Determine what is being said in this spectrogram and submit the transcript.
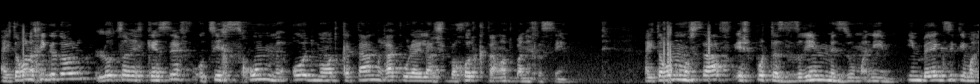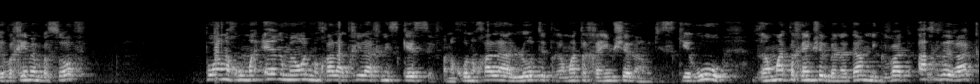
היתרון הכי גדול, לא צריך כסף, הוא צריך סכום מאוד מאוד קטן, רק אולי להשבחות קטנות בנכסים. היתרון הנוסף, יש פה תזרים מזומנים. אם באקזיטים הרווחים הם בסוף, פה אנחנו מהר מאוד נוכל להתחיל להכניס כסף, אנחנו נוכל להעלות את רמת החיים שלנו. תזכרו, רמת החיים של בן אדם נקבעת אך ורק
